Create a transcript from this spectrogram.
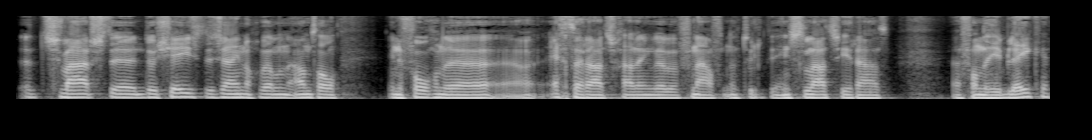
het, zwaarste dossier is. Er zijn nog wel een aantal in de volgende uh, echte raadsvergadering. We hebben vanavond natuurlijk de installatieraad uh, van de heer Bleken.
